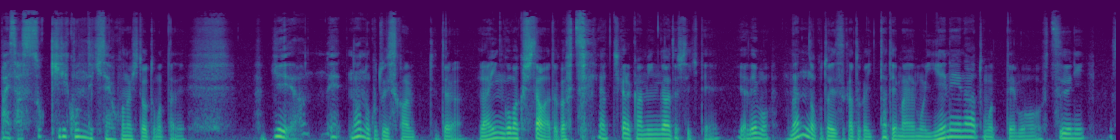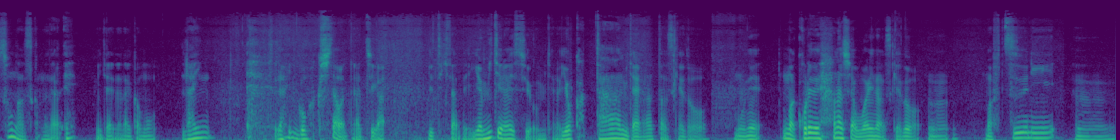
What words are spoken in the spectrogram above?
ぱり早速切り込んできたよこの人」と思ったんで「いやいやえ何のことですか?」って言ったら「LINE 誤爆したわ」とか普通にあっちからカミングアウトしてきて「いやでも何のことですか?」とか言った手前もう言えねえなと思ってもう普通に「そうなんですか？ねえ？みたいななんかもう LINE LINE 誤爆したわってあっちが言ってきたんで「いや見てないですよ」みたいな「よかった」みたいなのあったんですけどもうねまあこれで話は終わりなんですけど、うん、まあ普通に、うん、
